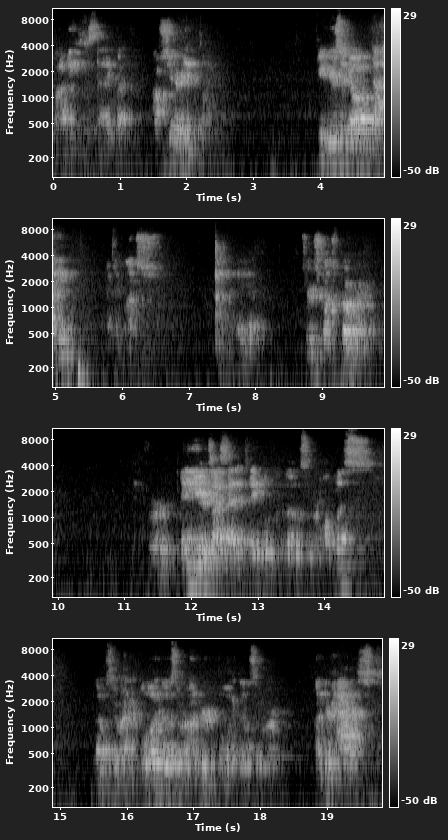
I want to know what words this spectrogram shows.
what I mean to say, but I'll share it anyway. A few years ago, I'm dining, having lunch, a uh, church lunch program. For many years, I sat at tables with those who were homeless, those who were unemployed, those who were underemployed, those who were underhoused.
